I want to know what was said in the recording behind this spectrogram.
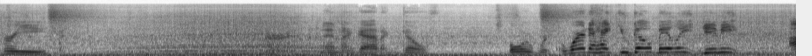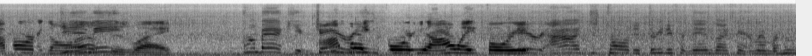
tree. Alright, and then I gotta go forward. Where the heck you go, Billy? Jimmy? I've already gone up Jimmy! this way. Come back here. Jerry. I'm waiting for you. I'll wait for you. Jerry, I just told you three different names. I can't remember who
